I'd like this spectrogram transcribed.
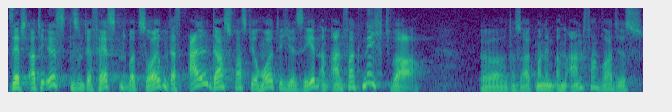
selbst Atheisten sind der festen Überzeugung, dass all das, was wir heute hier sehen, am Anfang nicht war. Äh, da sagt man, am Anfang war das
